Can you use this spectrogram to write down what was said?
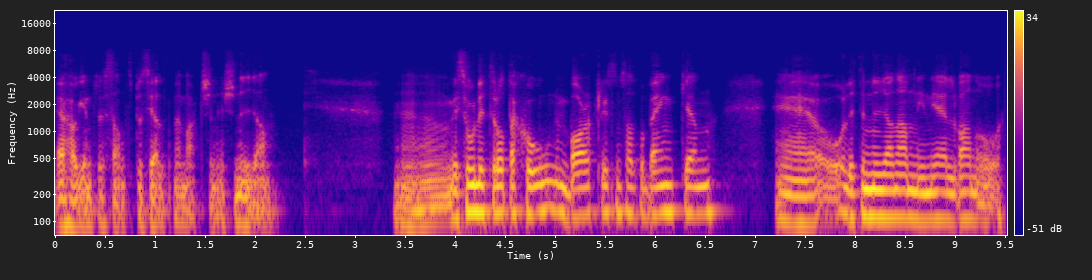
är högintressant, speciellt med matchen i 29 um, ehm, Vi såg lite rotation, Barkley som satt på bänken. Eh, och lite nya namn in i elvan. Och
